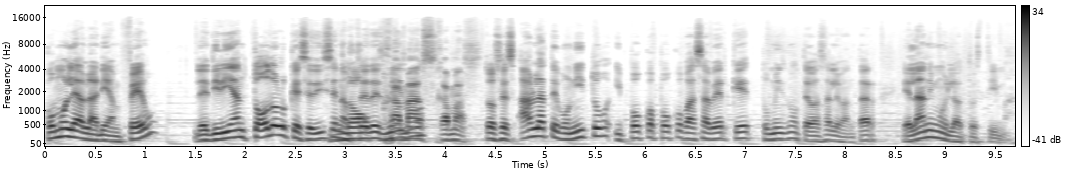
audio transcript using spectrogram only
¿Cómo le hablarían feo? ¿Le dirían todo lo que se dicen a ustedes jamás, mismos? jamás. Entonces, háblate bonito y poco a poco vas a ver que tú mismo te vas a levantar el ánimo y la autoestima.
